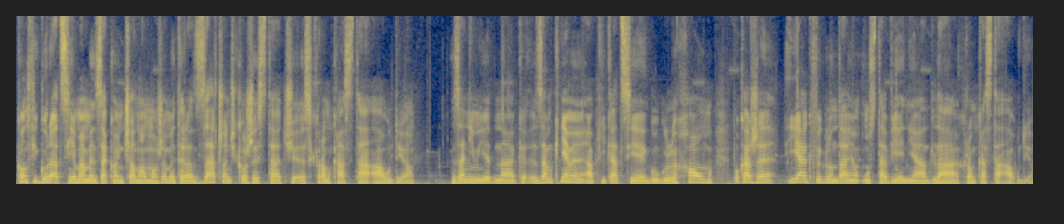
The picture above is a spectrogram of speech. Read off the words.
Konfigurację mamy zakończoną. Możemy teraz zacząć korzystać z Chromecasta Audio. Zanim jednak zamkniemy aplikację Google Home, pokażę jak wyglądają ustawienia dla Chromecasta Audio.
